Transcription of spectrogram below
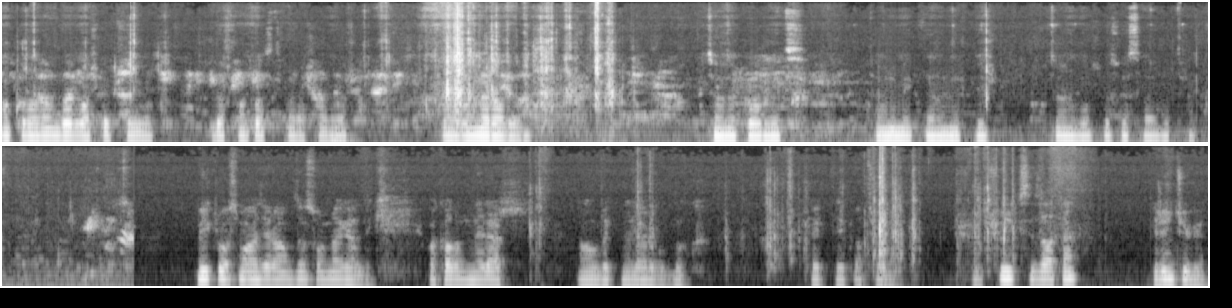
Akura'dan bol başka bir şey yok. Burada fantastik araçlar var. Yani bunları alıyorum. Bir tane Corvette, bir tane McLaren F1, bir tane Volkswagen ve Cybertruck. Migros maceramızın sonuna geldik. Bakalım neler aldık, neler bulduk. Tek tek atıyorum. Şu, şu ikisi zaten birinci gün.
